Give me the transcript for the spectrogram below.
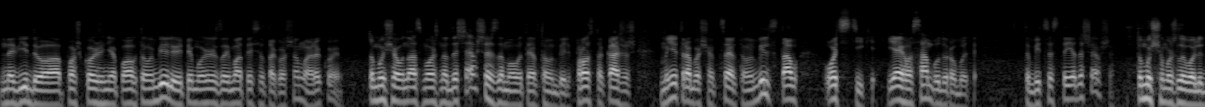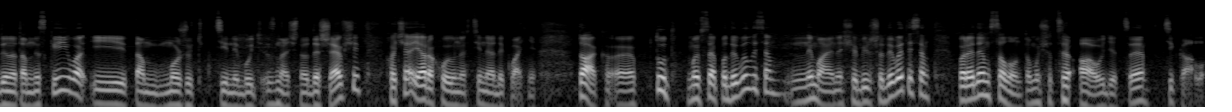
на відео пошкодження по автомобілю, і ти можеш займатися також Америкою. Тому що у нас можна дешевше замовити автомобіль. Просто кажеш, мені треба, щоб цей автомобіль став ось стільки. Я його сам буду робити. Тобі це стає дешевше, тому що можливо людина там не з Києва і там можуть ціни бути значно дешевші. Хоча я рахую, у нас ціни адекватні. Так, е, тут ми все подивилися, немає на що більше дивитися. Перейдемо в салон, тому що це Audi, це цікаво.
